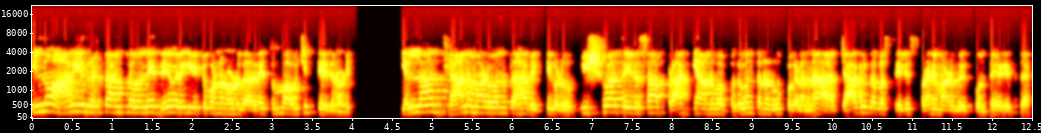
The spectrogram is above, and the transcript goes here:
ಇನ್ನು ಆನೆಯ ದೃಷ್ಟಾಂತವನ್ನೇ ದೇವರಿಗೆ ಇಟ್ಟುಕೊಂಡು ನೋಡೋದಾದ್ರೆ ತುಂಬಾ ಔಚಿತ್ಯ ಇದೆ ನೋಡಿ. ಎಲ್ಲಾ ಧ್ಯಾನ ಮಾಡುವಂತಹ ವ್ಯಕ್ತಿಗಳು ವಿಶ್ವ ತೇಜಸ ಪ್ರಾಜ್ಞ ಅನ್ನುವ ಭಗವಂತನ ರೂಪಗಳನ್ನ ಜಾಗೃತ ಅವಸ್ಥೆಯಲ್ಲಿ ಸ್ಮರಣೆ ಮಾಡಬೇಕು ಅಂತ ಹೇಳಿದ್ದಾರೆ.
